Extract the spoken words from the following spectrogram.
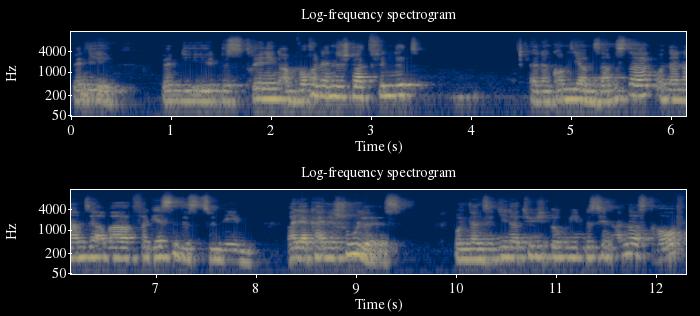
wenn, die, wenn die, das Training am Wochenende stattfindet, dann kommen die am Samstag und dann haben sie aber vergessen, das zu nehmen, weil ja keine Schule ist. Und dann sind die natürlich irgendwie ein bisschen anders drauf,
